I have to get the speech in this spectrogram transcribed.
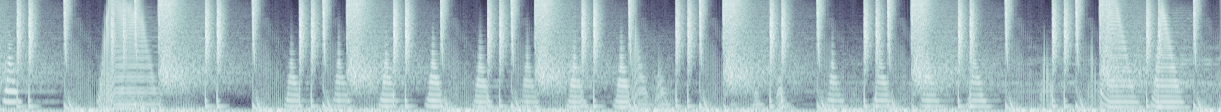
Bye. Wow, wow, wow.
